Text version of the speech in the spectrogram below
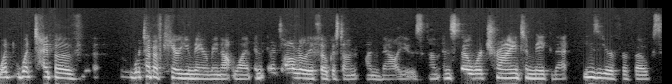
what what type of what type of care you may or may not want? And it's all really focused on on values. Um, and so we're trying to make that easier for folks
